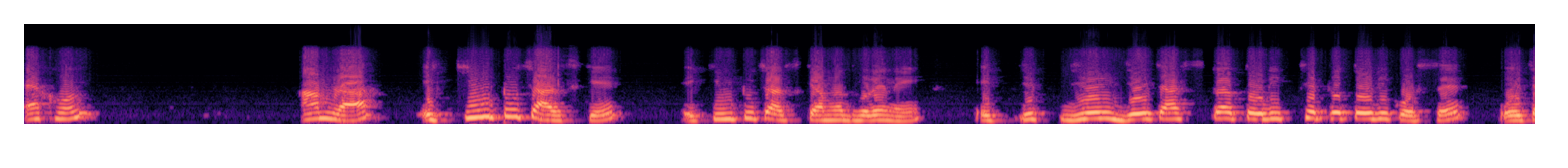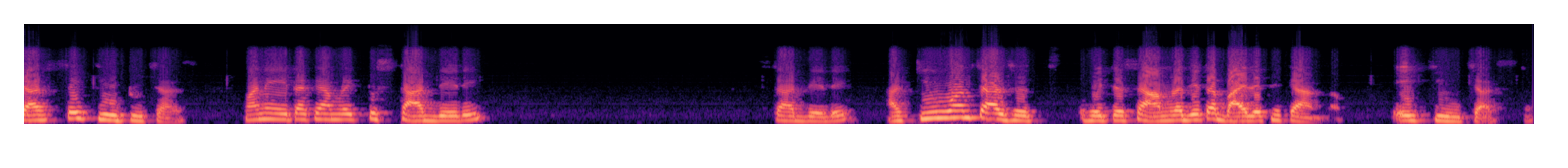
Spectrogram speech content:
এখন আমরা এই কিউ টু চার্জকে এই কিউ টু চার্জকে আমরা ধরে নেই যে যে চার্জটা তড়িৎ ক্ষেত্র তৈরি করছে, ওই চার্জটাই কিউ টু চার্জ মানে এটাকে আমরা একটু স্টার দিয়ে দিই স্টার দিয়ে দিই। আর কিউ ওয়ান চার্জ হইতেছে, আমরা যেটা বাইরে থেকে আনলাম, এই কিউ চার্জটা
